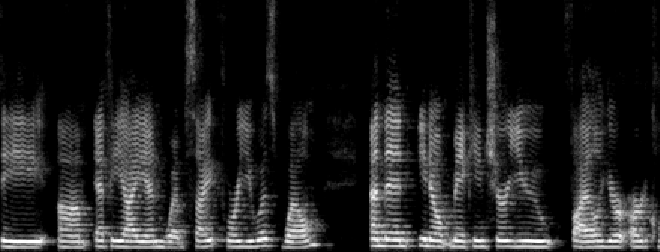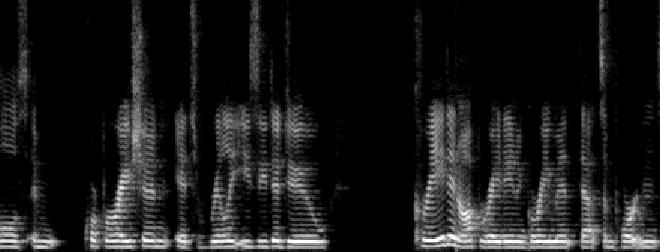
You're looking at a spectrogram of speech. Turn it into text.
the um, FEIN website for you as well. And then, you know, making sure you file your articles in corporation. It's really easy to do. Create an operating agreement. That's important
